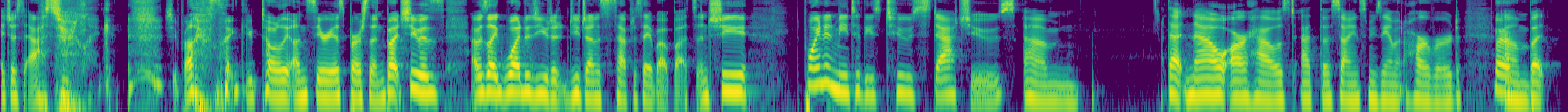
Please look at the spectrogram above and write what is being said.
I just asked her like she probably was like you totally unserious person but she was i was like what did you eugenicists have to say about butts? And she pointed me to these two statues um, that now are housed at the science museum at harvard um, but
